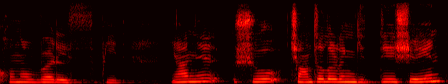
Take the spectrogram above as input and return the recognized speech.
Convery Speed. Yani şu çantaların gittiği şeyin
